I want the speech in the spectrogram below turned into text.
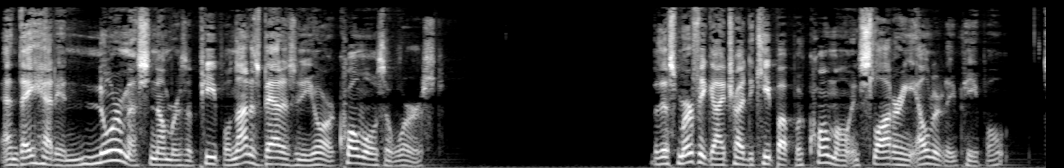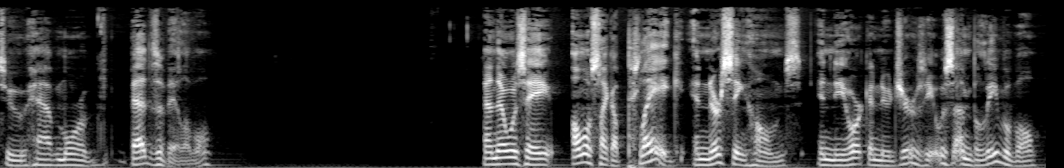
And they had enormous numbers of people, not as bad as New York. Cuomo Cuomo's the worst. But this Murphy guy tried to keep up with Cuomo in slaughtering elderly people to have more beds available. And there was a almost like a plague in nursing homes in New York and New Jersey. It was unbelievable.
